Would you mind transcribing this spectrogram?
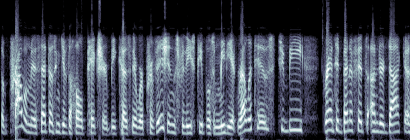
the problem is that doesn't give the whole picture because there were provisions for these people's immediate relatives to be granted benefits under DACA,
